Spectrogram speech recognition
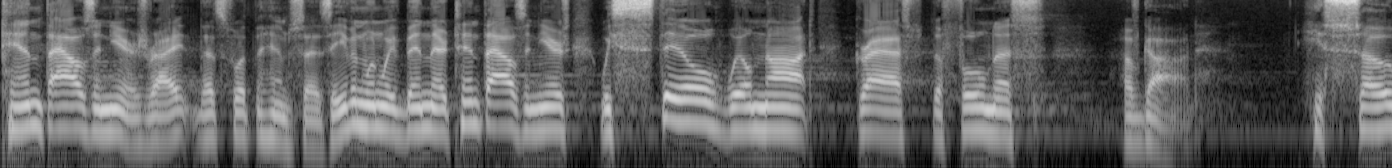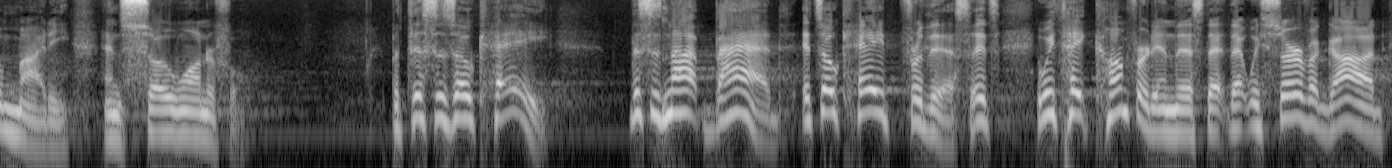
10,000 years, right? That's what the hymn says. Even when we've been there 10,000 years, we still will not grasp the fullness of God. He is so mighty and so wonderful. But this is okay. This is not bad. It's okay for this. It's, we take comfort in this that, that we serve a God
